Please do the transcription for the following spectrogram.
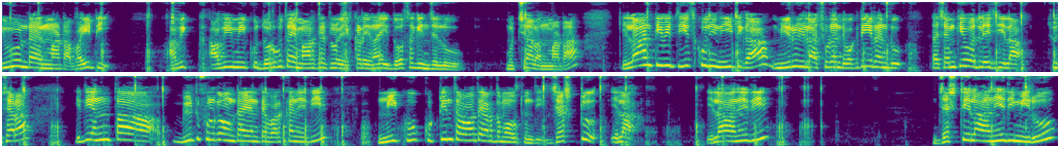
ఇవి ఉంటాయన్నమాట వైటి. అవి అవి మీకు దొరుకుతాయి మార్కెట్లో ఎక్కడైనా ఈ దోస గింజలు ముత్యాలన్నమాట. ఇలాంటివి తీసుకుని నీట్గా మీరు ఇలా చూడండి ఒకటి రెండు ఇలా చమ్కి వదిలేసి ఇలా చూసారా? ఇది ఎంత బ్యూటిఫుల్గా ఉంటాయంటే వర్క్ అనేది మీకు కుట్టిన తర్వాతే అర్థమవుతుంది. జస్ట్ ఇలా ఇలా అనేది జస్ట్ ఇలా అనేది మీరు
